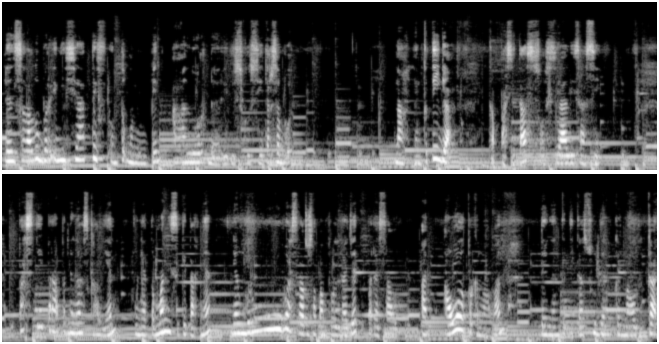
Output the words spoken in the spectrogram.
dan selalu berinisiatif untuk memimpin alur dari diskusi tersebut. Nah, yang ketiga, kapasitas sosialisasi. Pasti para pendengar sekalian punya teman di sekitarnya yang berubah 180 derajat pada saat awal perkenalan dengan ketika sudah kenal dekat.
